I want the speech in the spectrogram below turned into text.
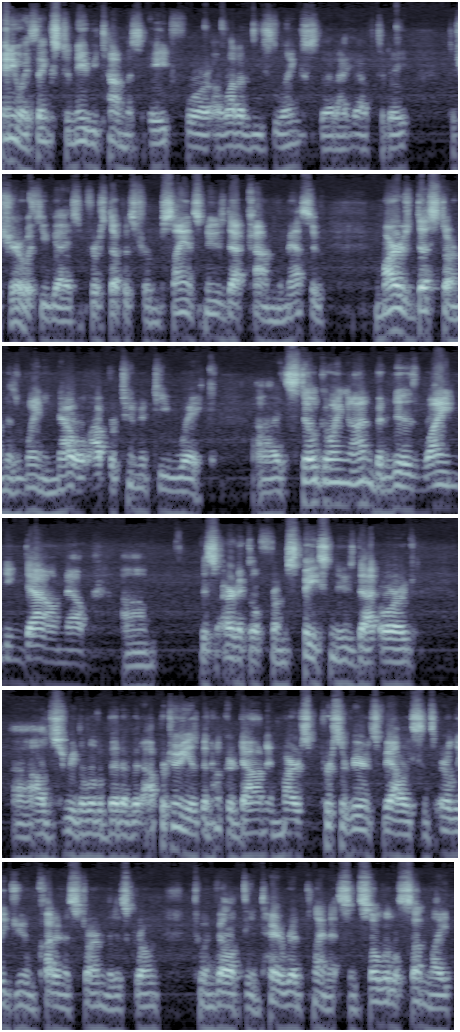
Anyway, thanks to Navy Thomas 8 for a lot of these links that I have today to share with you guys. First up is from ScienceNews.com. The massive Mars dust storm is waning. Now will opportunity wake. Uh, it's still going on, but it is winding down now. Um, this article from spacenews.org, uh, I'll just read a little bit of it. Opportunity has been hunkered down in Mars' Perseverance Valley since early June, caught in a storm that has grown to envelop the entire red planet. Since so little sunlight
